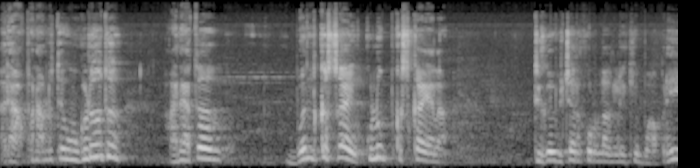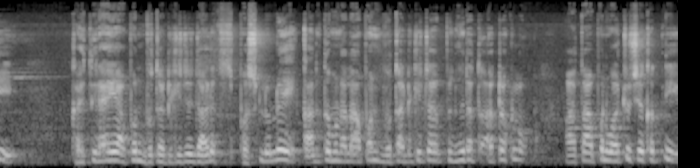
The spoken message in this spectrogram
अरे आपण आलो ते उघडं होतं. आणि आता बंद कसं आहे? कुलूप कसं काय याला? तिघं विचार करू लागले की बापरे काहीतरी आहे आपण भुताटकीच्या जाळ्यात फसलेलो आहे कांत म्हणाला आपण भुताटकीच्या पिंजऱ्यात अटकलो. आता आपण वाचू शकत नाही.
